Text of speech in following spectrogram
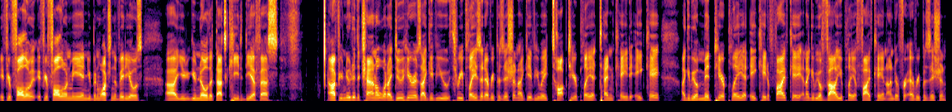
if you're following if you're following me and you've been watching the videos, uh, you you know that that's key to DFS. Uh, if you're new to the channel, what I do here is I give you three plays at every position. I give you a top tier play at 10K to 8K. I give you a mid tier play at 8K to 5K, and I give you a value play at 5K and under for every position.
